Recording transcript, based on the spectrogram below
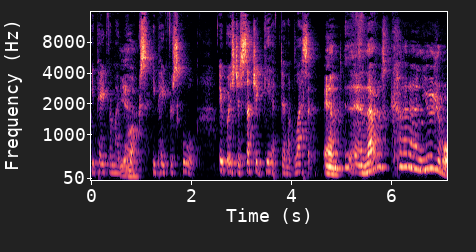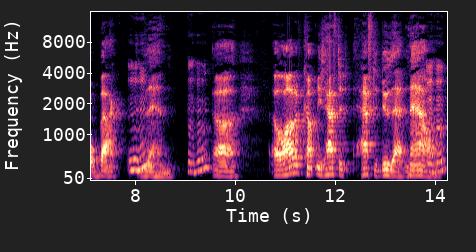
he paid for my Yeah. books he paid for school it was just such a gift and a blessing and and that was kind of unusual back then. Mm-hmm. Uh, a lot of companies have to have to do that now.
